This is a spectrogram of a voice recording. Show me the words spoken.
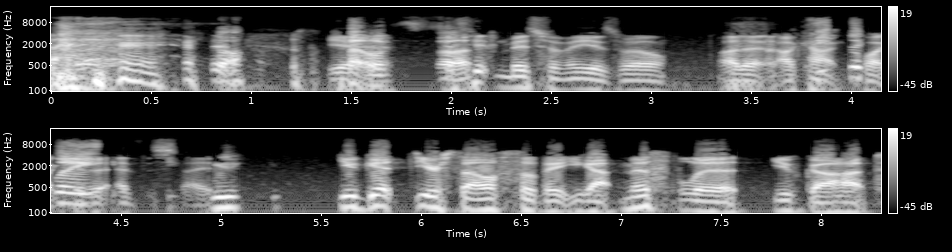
Yeah, That was, it's uh, hit and miss for me as well. I don't. I can't quite get it at this stage. you get yourself so that you got mist lit, you've got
